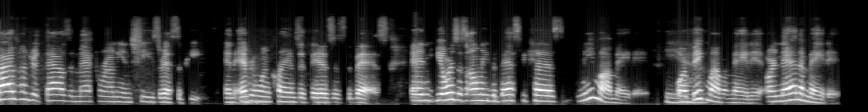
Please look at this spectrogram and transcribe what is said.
500,000 macaroni and cheese recipes, and mm-hmm. everyone claims that theirs is the best. And yours is only the best because Mima made it yeah. or Big Mama made it, or Nana made it.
